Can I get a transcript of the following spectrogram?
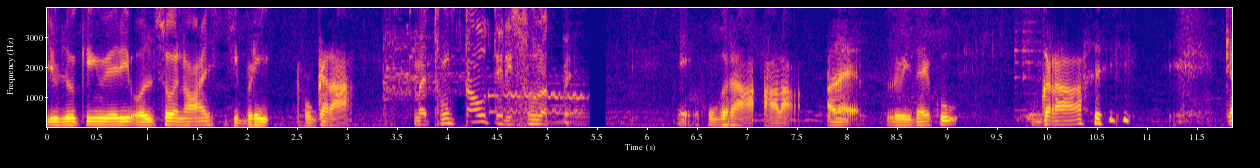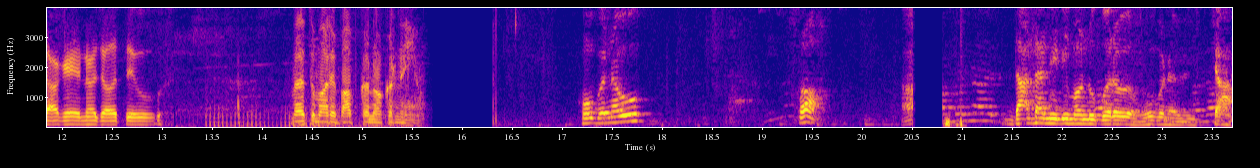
you looking very also nice જીબડી ઉઘરા मैं थूकता हूँ तेरी सूरत पे એ ઉઘરા આળા અરે લોહી નાખું ઉઘરા क्या कहना चाहते हो मैं तुम्हारे बाप का नौकर नहीं हूँ હું બનાવું દાદાની ડિમાન્ડ ઉપર હવે હું બનાવી ચા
